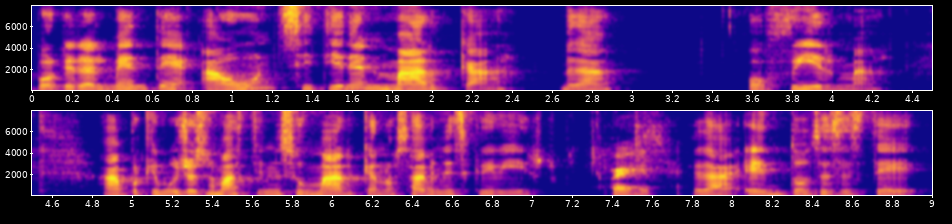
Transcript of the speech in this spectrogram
porque realmente, aún si tienen marca, ¿verdad? O firma, ah, porque muchos más tienen su marca, no saben escribir. ¿verdad? Entonces, este,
